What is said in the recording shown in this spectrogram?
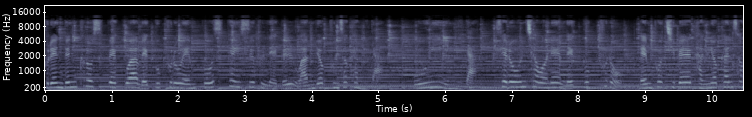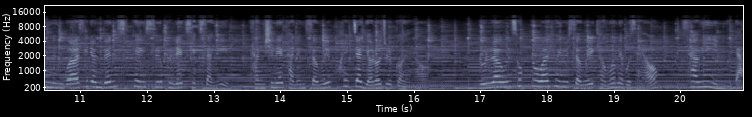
브랜든 크로스백과 맥북 프로 M4 스페이스 블랙을 완벽 분석합니다. 5위입니다. 새로운 차원의 맥북 프로 M4 칩의 강력한 성능과 세련된 스페이스 블랙 색상이 당신의 가능성을 활짝 열어줄 거예요. 놀라운 속도와 효율성을 경험해보세요. 4위입니다.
